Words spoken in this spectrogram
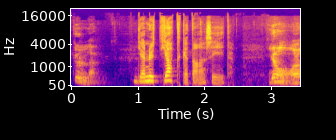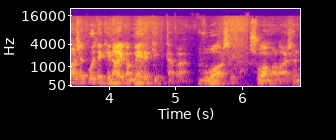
Kyllä. Ja nyt jatketaan siitä. Joo, onhan se kuitenkin aika merkittävä vuosi suomalaisen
